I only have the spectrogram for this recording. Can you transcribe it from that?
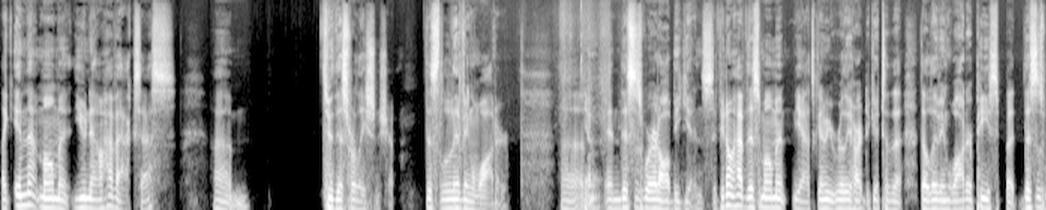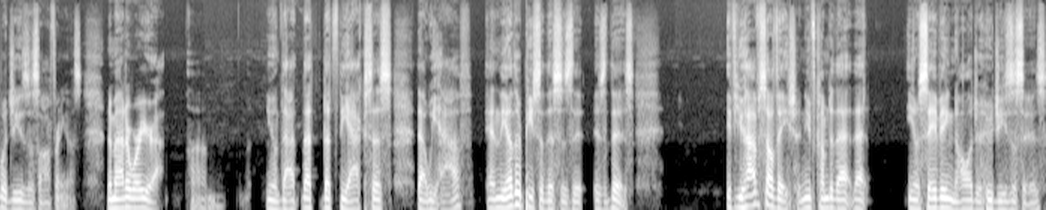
Like in that moment, you now have access um, to this relationship, this living water. Um, Yep. And this is where it all begins. If you don't have this moment, yeah, it's going to be really hard to get to the the living water piece. But this is what Jesus is offering us, no matter where you're at. Um, you know that that that's the access that we have. And the other piece of this is that is this: if you have salvation, you've come to that that you know saving knowledge of who Jesus is.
